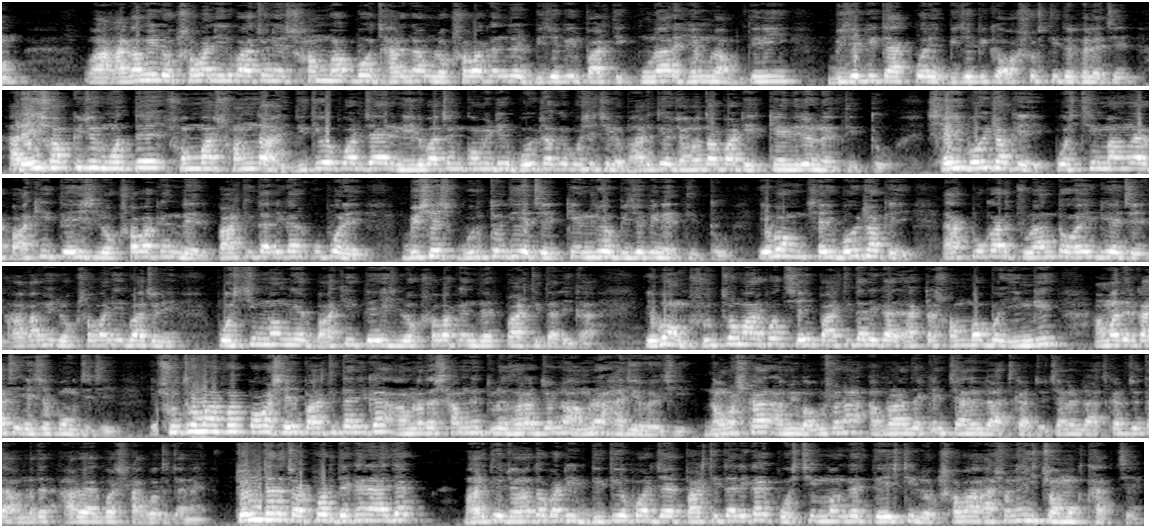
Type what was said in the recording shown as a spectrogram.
আগামী লোকসভা নির্বাচনে সম্ভাব্য ঝাড়গ্রাম লোকসভা কেন্দ্রের বিজেপির প্রার্থী কুনার হেমব্রম, তিনি বিজেপি ত্যাগ করে বিজেপিকে অস্বস্তিতে ফেলেছে। আর এই সব কিছুর মধ্যে সোমবার সন্ধ্যায় দ্বিতীয় পর্যায়ের নির্বাচন কমিটির বৈঠকে বসেছিল ভারতীয় জনতা পার্টির কেন্দ্রীয় নেতৃত্ব। সেই বৈঠকে পশ্চিমবাংলার বাকি তেইশ লোকসভা কেন্দ্রের প্রার্থী তালিকার উপরে বিশেষ গুরুত্ব দিয়েছে কেন্দ্রীয় বিজেপি নেতৃত্ব এবং সেই বৈঠকে এক প্রকার চূড়ান্ত হয়ে গিয়েছে আগামী লোকসভা নির্বাচনে পশ্চিমবঙ্গের বাকি তেইশ লোকসভা কেন্দ্রের প্রার্থী তালিকা। এবং সূত্র মারফত সেই প্রার্থী তালিকার একটা সম্ভাব্য ইঙ্গিত আমাদের কাছে এসে পৌঁছেছে। সূত্র মারফত পাওয়া সেই প্রার্থী তালিকা আপনাদের সামনে তুলে ধরার জন্য আমরা হাজির হয়েছি। নমস্কার, আমি বাবুসোনা। আপনারা দেখেন চ্যানেল রাজকার্য। চ্যানেল রাজকার্যতে আপনাদের আরও একবার স্বাগত জানাই। চলুন তাহলে চটপট দেখে নেওয়া যাক। ভারতীয় জনতা পার্টির দ্বিতীয় পর্যায়ের প্রার্থী তালিকায় পশ্চিমবঙ্গের তেইশটি লোকসভা আসনে চমক থাকছে?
